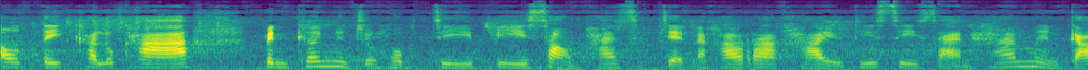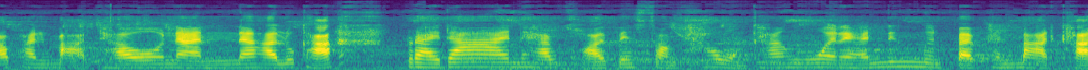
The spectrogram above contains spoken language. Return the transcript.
Altis ค่ะลูกค้าเป็นเครื่อง 1.6G ปี 2017 นะคะ ราคาอยู่ที่ 459,000 บาทเท่านั้นนะคะ ลูกค้ารายได้นะคะขอให้เป็น 2 เท่าของค่างวดนะคะ18,000 บาทค่ะ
